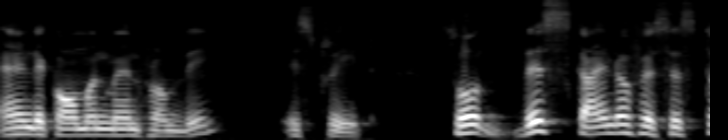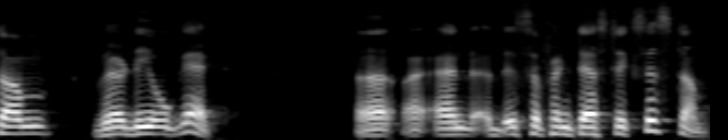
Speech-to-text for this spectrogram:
and a common man from the street. So, this kind of a system where do you get? Uh, and this is a fantastic system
